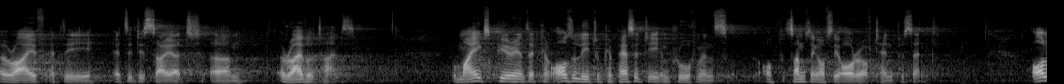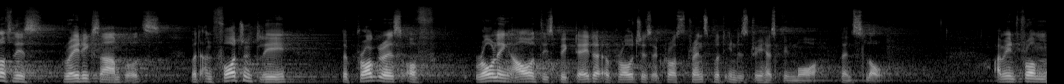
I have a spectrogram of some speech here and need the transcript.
arrive at the, at the desired um, arrival times. From my experience, that can also lead to capacity improvements of something of the order of 10 percent. All of these great examples, but unfortunately, the progress of rolling out these big data approaches across transport industry has been more than slow. I mean, from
